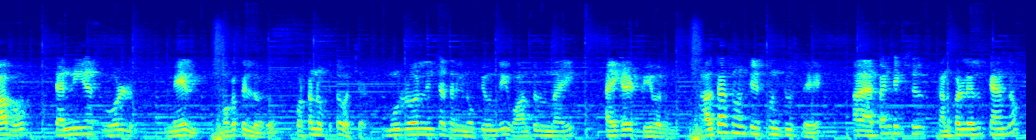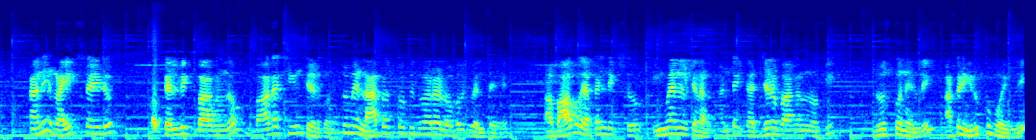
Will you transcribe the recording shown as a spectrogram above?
బాబు టెన్ ఇయర్స్ ఓల్డ్ మేల్ మగపిల్లోడు పొట్ట నొప్పితో వచ్చాడు. మూడు రోజుల నుంచి అతనికి నొప్పి ఉంది వాంతులు ఉన్నాయి హై గ్రేడ్ ఫీవర్ ఉంది. అల్ట్రాసౌండ్ చేసుకొని చూస్తే ఆ అపెండిక్స్ కనపడలేదు స్కాన్లో కానీ రైట్ సైడ్ పెల్విక్ భాగంలో బాగా చీన్ చేరుకుంది. సో మేము లాప్రోస్కోపీ ద్వారా లోపలికి వెళ్తే ఆ బాబు అపెండిక్స్ ఇంగ్వైనల్ కెనాల్ అంటే గజ్జర భాగంలోకి దూసుకొని వెళ్ళి అక్కడ ఇరుక్కుపోయింది.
